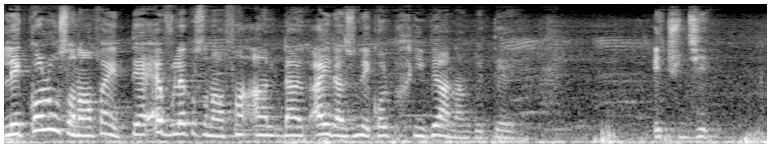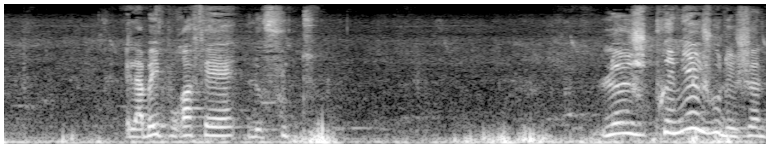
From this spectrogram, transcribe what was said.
L'école où son enfant était, elle voulait que son enfant aille dans une école privée en Angleterre. étudier. Et là-bas, il pourra faire le foot. Le premier jour de jeûne,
